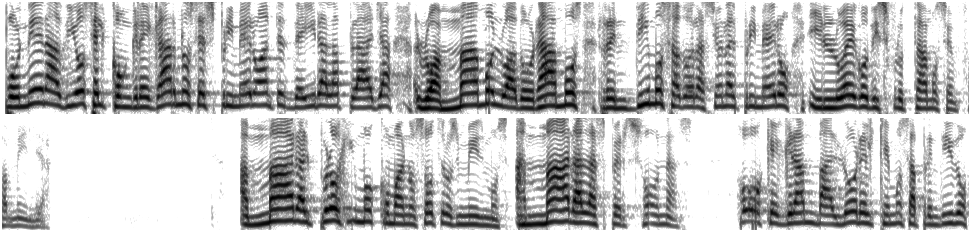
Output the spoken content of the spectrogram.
poner a Dios, el congregarnos es primero antes de ir a la playa, lo amamos, lo adoramos, rendimos adoración al primero y luego disfrutamos en familia. Amar al prójimo como a nosotros mismos, amar a las personas. Oh, qué gran valor el que hemos aprendido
